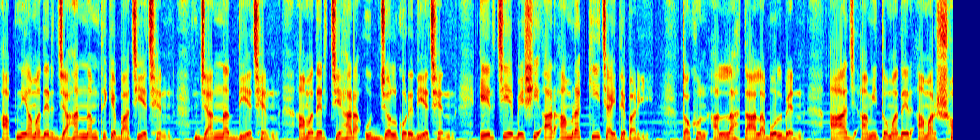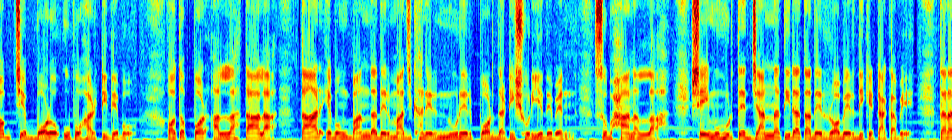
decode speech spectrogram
আপনি আমাদের জাহান্নাম থেকে বাঁচিয়েছেন, জান্নাত দিয়েছেন, আমাদের চেহারা উজ্জ্বল করে দিয়েছেন। এর চেয়ে বেশি আর আমরা কি চাইতে পারি? তখন আল্লাহ তাআলা বলবেন, আজ আমি তোমাদের আমার সবচেয়ে বড় উপহারটি দেব। অতঃপর আল্লাহ তাআলা তার এবং বান্দাদের মাঝখানের নূরের পর্দাটি সরিয়ে দেবেন। সুবহান আল্লাহ সেই মুহূর্তে জান্নাতিরা তাদের রবের দিকে টাকাবে তারা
